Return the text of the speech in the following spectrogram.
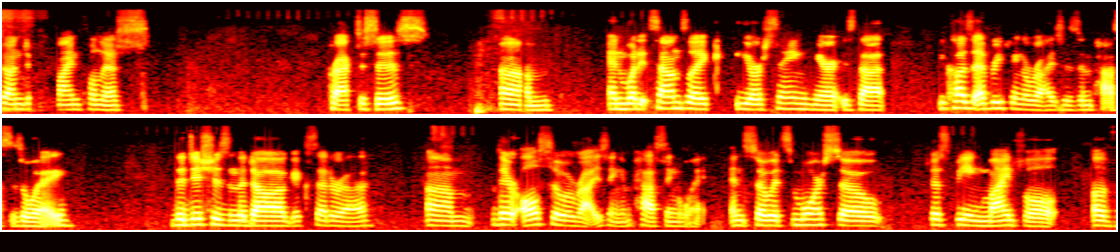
done different mindfulness practices. Um and what it sounds like you're saying here is that because everything arises and passes away, the dishes and the dog, etc., um, they're also arising and passing away. And so it's more so just being mindful of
